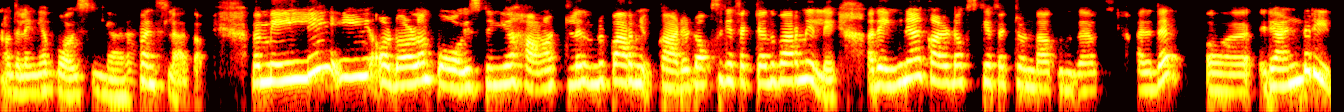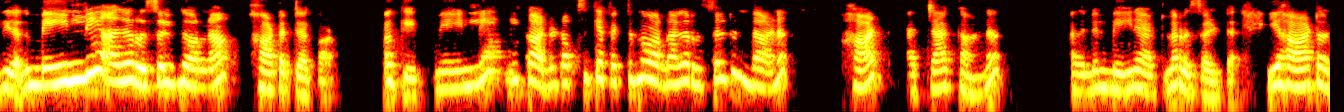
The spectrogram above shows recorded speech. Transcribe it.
അതല്ലെങ്കിൽ പോയിസണിംഗ് ആണ് മനസ്സിലാക്കാം. അപ്പൊ മെയിൻലി ഈ ഒഡോളം പോയിസണിങ് ഹാർട്ടിൽ നമ്മൾ പറഞ്ഞു കാർഡിയോടോക്സിക് എഫക്റ്റ് എന്ന് പറഞ്ഞില്ലേ? അത് എങ്ങനെയാണ് കാർഡിയോടോക്സിക് എഫക്റ്റ് ഉണ്ടാക്കുന്നത്? അതായത് രണ്ട് രീതിയിൽ അത് മെയിൻലി അതിന്റെ റിസൾട്ട് എന്ന് പറഞ്ഞാൽ ഹാർട്ട് അറ്റാക്ക് ആണ്. ഓക്കെ മെയിൻലി ഈ കാർഡിയോടോക്സിക് എഫക്റ്റ് എന്ന് പറഞ്ഞാൽ റിസൾട്ട് എന്താണ്? ഹാർട്ട് അറ്റാക്ക് ആണ്. അതിന്റെ മെയിൻ ആയിട്ടുള്ള റിസൾട്ട് ഈ ഹാർട്ട്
